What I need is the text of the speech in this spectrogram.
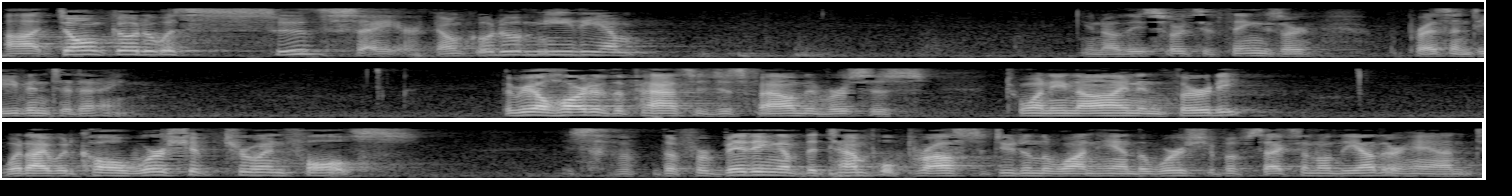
Uh, don't go to a soothsayer. Don't go to a medium. You know, these sorts of things are present even today. The real heart of the passage is found in verses 29 and 30. What I would call worship true and false. It's the forbidding of the temple prostitute on the one hand, the worship of sex, and on the other hand,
